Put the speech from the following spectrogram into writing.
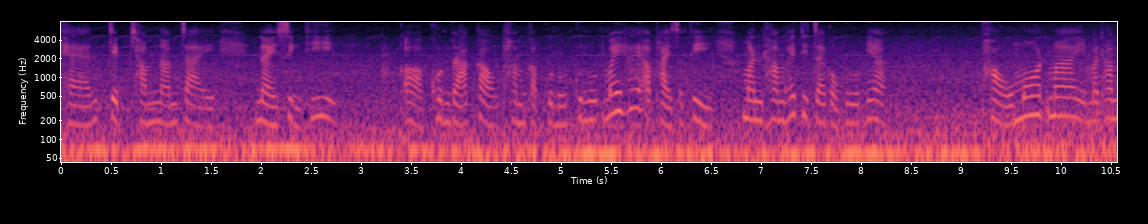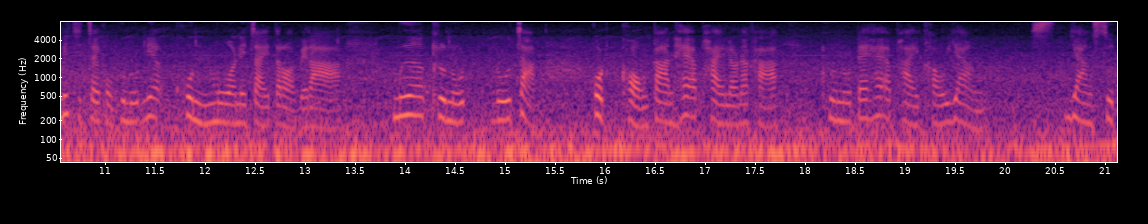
แค้น เจ็บช้ำน้ำใจในสิ่งที่คนรักเก่าทำกับคุณนุชคุณนุชไม่ให้อภัยสักที มันทำให้จิตใจของคุณนุชเนี่ยเผามอดไหม้มันทำให้จิตใจของคุณนุชเนี่ยขุ่นมัวในใจตลอดเวลา เมื่อครูนุชรู้จักกฎของการให้อภัยแล้วนะคะ รูนุชได้ให้อภัยเขาอย่างอย่างสุด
